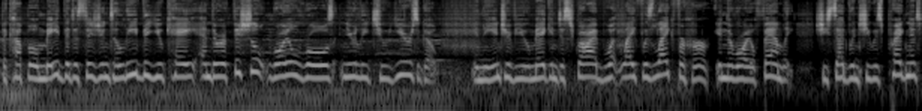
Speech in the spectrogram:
The couple made the decision to leave the UK and their official royal roles nearly two years ago. In the interview, Meghan described what life was like for her in the royal family. She said when she was pregnant,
